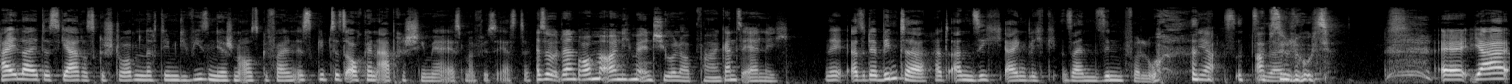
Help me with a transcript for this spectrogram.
Highlight des Jahres gestorben, nachdem die Wiesen ja schon ausgefallen ist, gibt's jetzt auch kein Après-Ski mehr erstmal fürs Erste. Also dann brauchen wir auch nicht mehr in Skiurlaub fahren, ganz ehrlich. Nee, also der Winter hat an sich eigentlich seinen Sinn verloren. Ja, absolut. Äh, ja,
